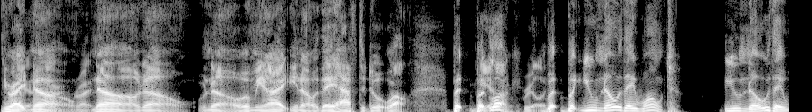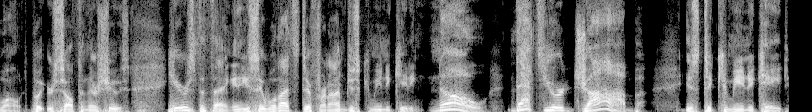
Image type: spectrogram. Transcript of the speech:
You're right. Yeah, no, right. no, no, no. I mean, I, you know, they have to do it well. But but yeah, look, really. but but you know they won't you know they won't. Put yourself in their shoes. Here's the thing. And you say, well, that's different. I'm just communicating. No, that's your job is to communicate.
